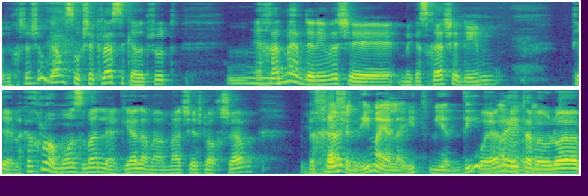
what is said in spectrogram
אני חושב שהוא גם סוג של קלאסיקה, זה פשוט... אחד מההבדלים זה שמכסחי השדים, תראה, לקח לו המון זמן להגיע למעמד שיש לו עכשיו. וחלק- השדים היה להיט מיידי. הוא היה להיט אבל הוא לא היה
